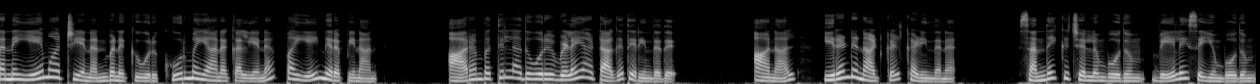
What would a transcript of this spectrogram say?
தன்னை ஏமாற்றிய நண்பனுக்கு ஒரு கூர்மையான கல் என பையை நிரப்பினான். ஆரம்பத்தில் அது ஒரு விளையாட்டாக தெரிந்தது. ஆனால் இரண்டு நாட்கள் கழிந்தன. சந்தைக்குச் செல்லும்போதும் வேலை செய்யும்போதும்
